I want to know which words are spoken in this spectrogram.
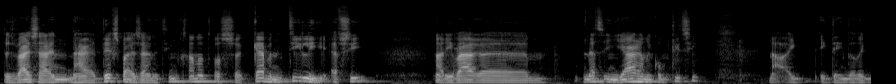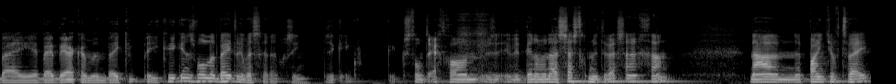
Dus wij zijn naar het dichtstbijzijnde team gegaan. Dat was uh, Cabin Teely FC. Nou, die waren uh, net een jaar in de competitie. Nou, ik, ik denk dat ik bij, bij Berkham en bij, bij in Zwolle betere wedstrijden heb gezien. Dus ik, ik, stond echt gewoon... Ik denk dat we na 60 minuten weg zijn gegaan. Na een pandje of twee.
